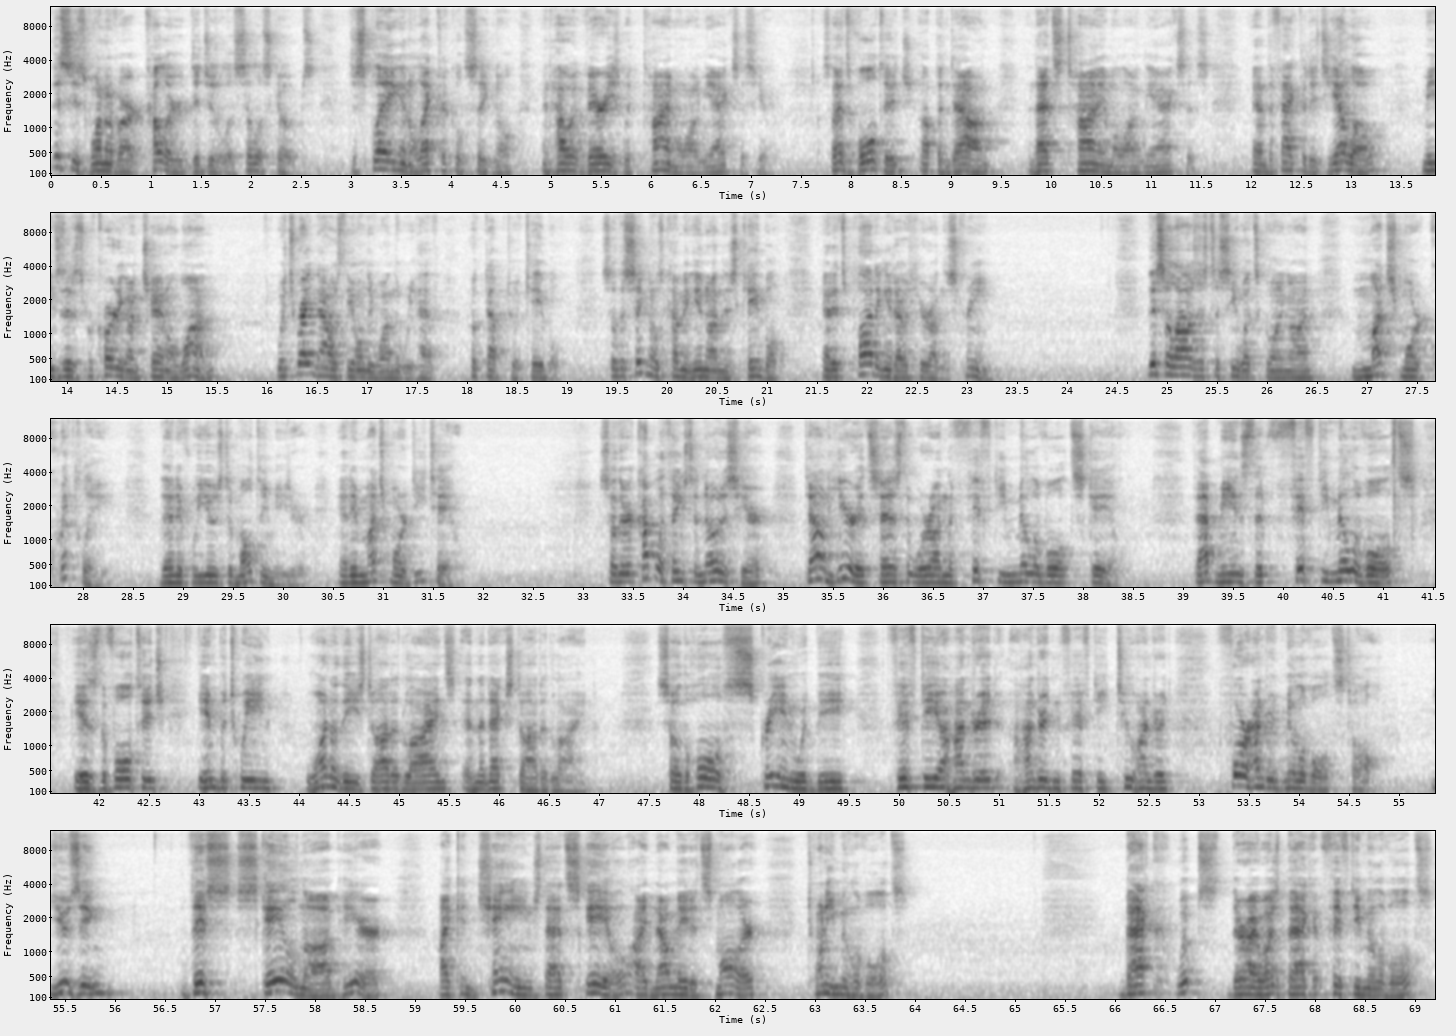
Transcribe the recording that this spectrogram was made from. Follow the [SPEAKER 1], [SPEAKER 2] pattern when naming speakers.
[SPEAKER 1] This is one of our color digital oscilloscopes displaying an electrical signal and how it varies with time along the axis here. So that's voltage up and down, and that's time along the axis. And the fact that it's yellow means that it's recording on channel 1, which right now is the only one that we have hooked up to a cable. So the signal's coming in on this cable, and it's plotting it out here on the screen. This allows us to see what's going on much more quickly than if we used a multimeter and in much more detail. So there are a couple of things to notice here. Down here it says that we're on the 50 millivolt scale. That means that 50 millivolts is the voltage in between one of these dotted lines and the next dotted line. So the whole screen would be 50, 100, 150, 200, 400 millivolts tall. Using this scale knob here, I can change that scale. I've now made it smaller, 20 millivolts. Back, whoops, there I was back at 50 millivolts.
